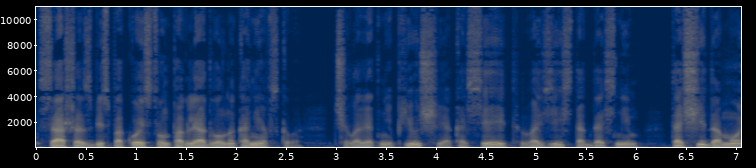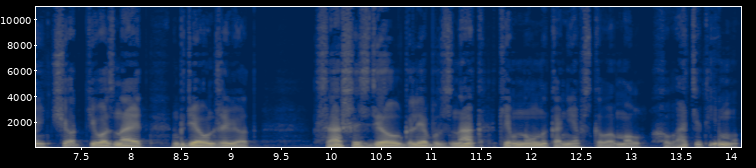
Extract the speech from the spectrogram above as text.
Саша с беспокойством поглядывал на Коневского. Человек не пьющий, а косеет, возись тогда с ним. Тащи домой, черт его знает, где он живет. Саша сделал Глебу знак, кивнул на Коневского, мол, хватит ему.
